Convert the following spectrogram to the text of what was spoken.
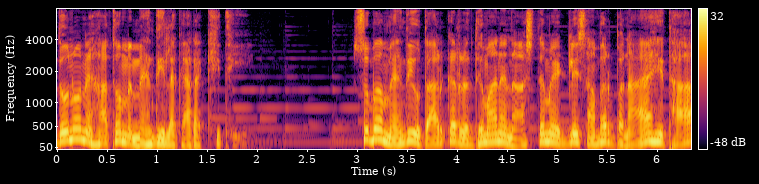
दोनों ने हाथों में मेहंदी लगा रखी थी। सुबह मेहंदी उतारकर रिद्धिमा ने नाश्ते में इडली सांभर बनाया ही था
